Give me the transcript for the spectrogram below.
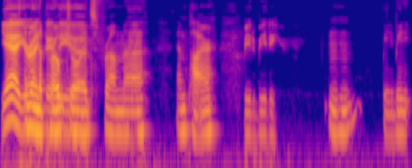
Yeah, you're and right. the probe the, uh, droids from uh, mhm. Empire. Beady beady. Mm-hmm. Beady beady.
